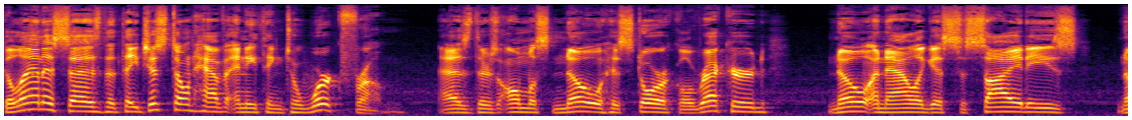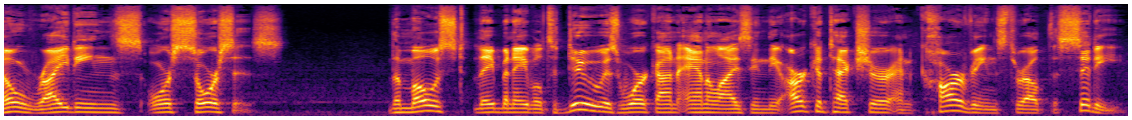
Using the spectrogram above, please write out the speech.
Galanis says that they just don't have anything to work from, as there's almost no historical record, no analogous societies, no writings or sources. The most they've been able to do is work on analyzing the architecture and carvings throughout the city,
